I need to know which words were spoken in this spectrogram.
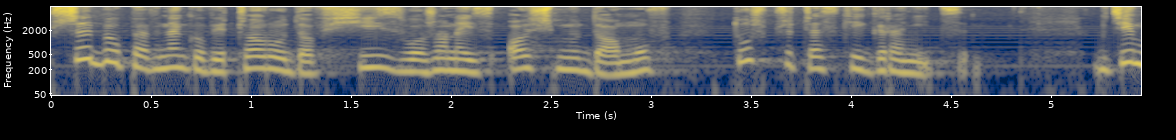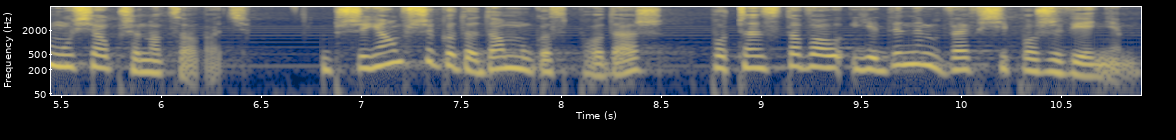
Przybył pewnego wieczoru do wsi złożonej z ośmiu domów tuż przy czeskiej granicy, gdzie musiał przenocować. Przyjąwszy go do domu gospodarz, poczęstował jedynym we wsi pożywieniem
